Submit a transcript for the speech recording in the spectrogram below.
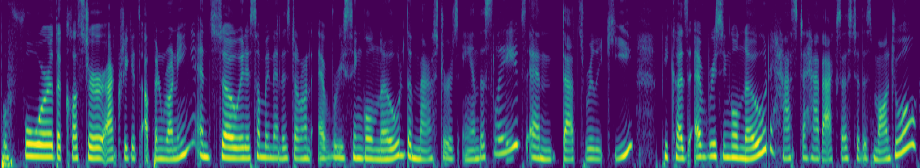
before the cluster actually gets up and running. And so it is something that is done on every single node, the masters and the slaves. And that's really key because every single node has to have access to this module,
